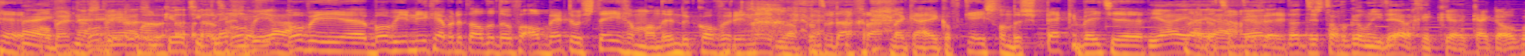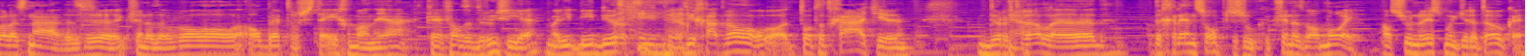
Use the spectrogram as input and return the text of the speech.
nee. Albert nee, nee, ja, een guilty pleasure, Bobby, ja. Bobby, Bobby, en ik hebben het altijd over Alberto Stegeman, undercover in Nederland. dat we daar graag naar kijken. Of Kees van der Spek, een beetje ja, ja, nou, dat ja. ja dat, dat, is toch ook helemaal niet erg. Ik uh, kijk er ook wel eens naar. Dus, uh, ik vind dat ook wel Alberto Stegeman. Ja, ik heeft altijd ruzie, hè. Maar die, die, durft, die, ja. die gaat wel tot het gaatje. Durft ja. wel uh, de grenzen op te zoeken. Ik vind het wel mooi. Als journalist moet je dat ook, hè.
